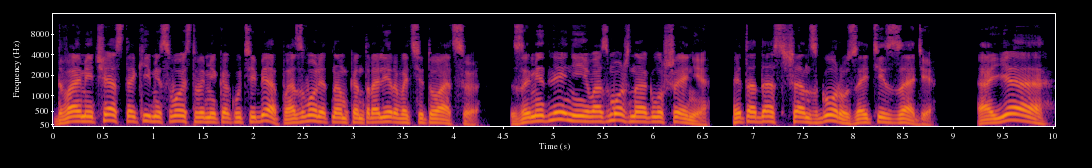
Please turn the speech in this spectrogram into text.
Два меча с такими свойствами, как у тебя, позволят нам контролировать ситуацию. Замедление и, возможно, оглушение. Это даст шанс гору зайти сзади. А я...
